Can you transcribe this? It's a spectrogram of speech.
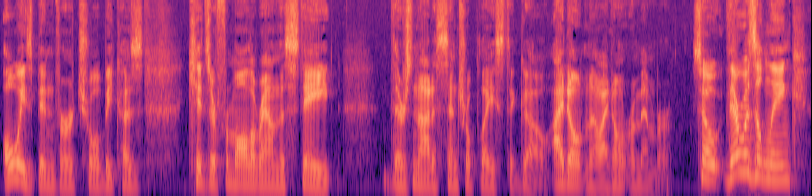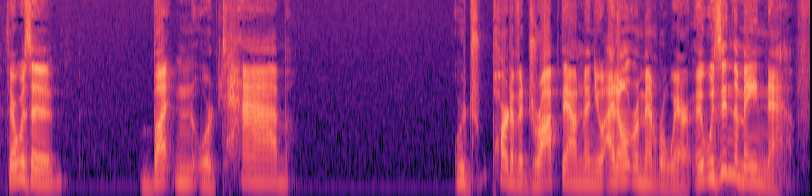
always been virtual because kids are from all around the state. There's not a central place to go. I don't know. I don't remember. So there was a link, there was a button or tab or part of a drop down menu. I don't remember where. It was in the main nav.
